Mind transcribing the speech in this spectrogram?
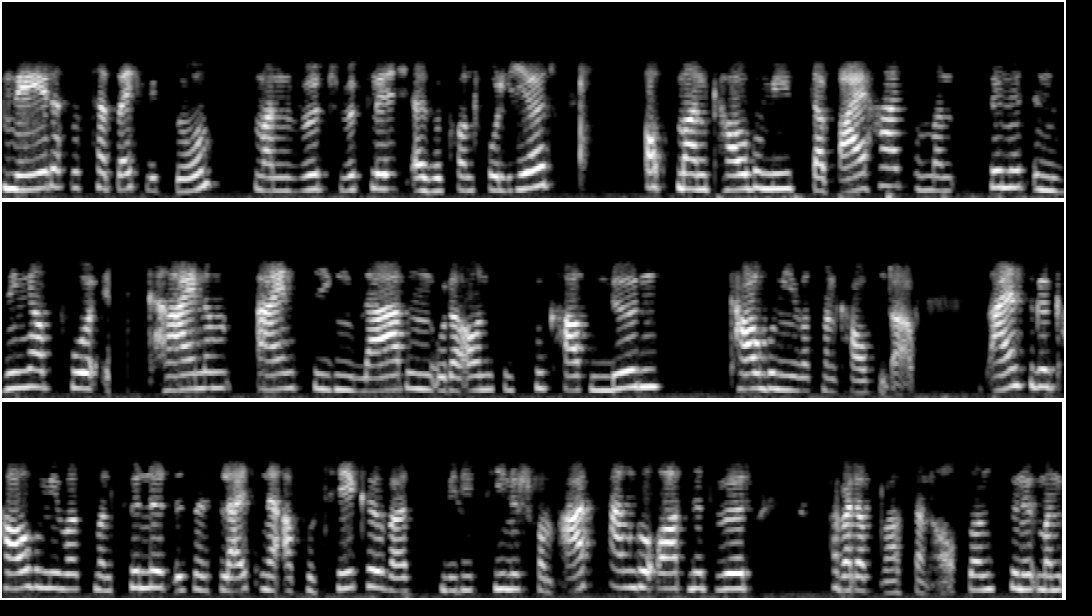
Nee, das ist tatsächlich so. Man wird wirklich also kontrolliert, ob man Kaugummis dabei hat und man findet in Singapur in keinem einzigen Laden oder auch nicht im Flughafen nirgends Kaugummi, was man kaufen darf. Das einzige Kaugummi, was man findet, ist vielleicht in der Apotheke, was medizinisch vom Arzt angeordnet wird. Aber das war's dann auch. Sonst findet man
